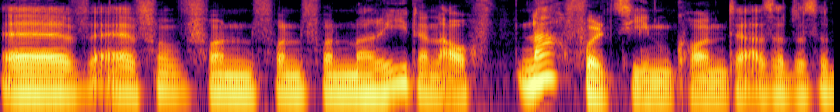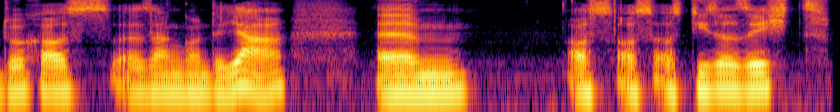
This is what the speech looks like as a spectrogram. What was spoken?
äh, äh von, von, von, von Marie dann auch nachvollziehen konnte. Also dass er durchaus äh, sagen konnte, ja, ähm, aus, aus, aus dieser Sicht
